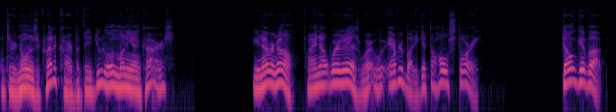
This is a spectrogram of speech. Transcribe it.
But they're known as a credit card, but they do loan money on cars. You never know. Find out where it is. Where, where, everybody, get the whole story. Don't give up.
